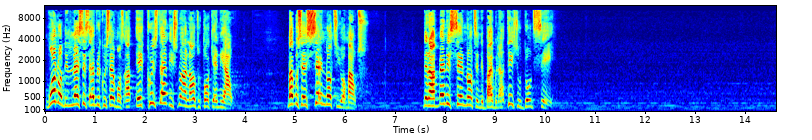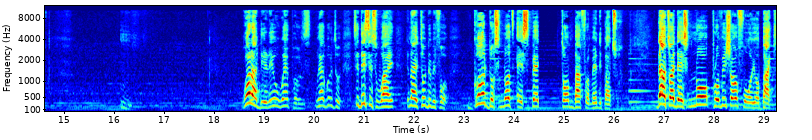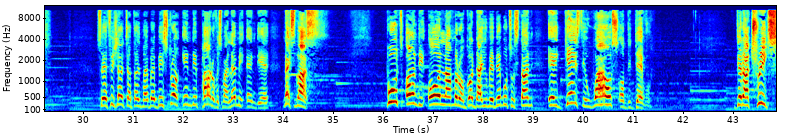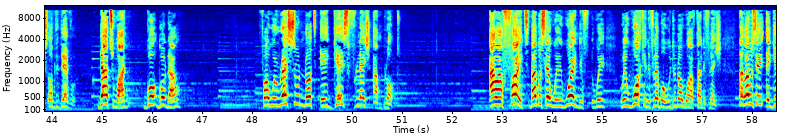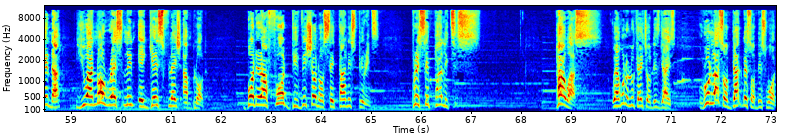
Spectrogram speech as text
One of the lessons every Christian must have a Christian is not allowed to talk anyhow. Bible says, say not to your mouth. There are many say not in the Bible. Are things you don't say. What are the real weapons we are going to see? This is why, know, I told you before, God does not expect to turn back from any battle. That's why there's no provision for your back. So Ephesians chapter, is my brother, be strong in the power of his mind. Let me end here. Next verse. Put on the whole armor of God that you may be able to stand against the wiles of the devil. There are tricks of the devil. That's one. Go, go down. For we wrestle not against flesh and blood. Our fight, Bible says we in the we, we walk in the flesh, but we do not war after the flesh. Now Bible says again that you are not wrestling against flesh and blood. But there are four divisions of satanic spirits, principalities, powers. We are going to look at each of these guys. Rulers of darkness of this world,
